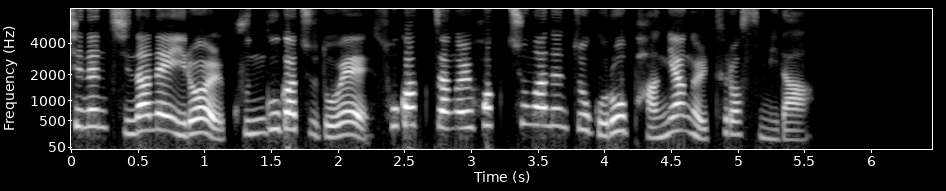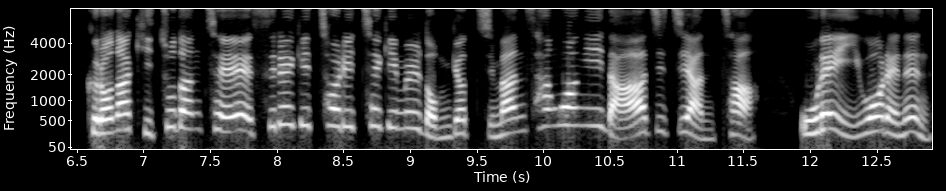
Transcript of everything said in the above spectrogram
시는 지난해 1월 군구가 주도해 소각장을 확충하는 쪽으로 방향을 틀었습니다. 그러나 기초단체에 쓰레기 처리 책임을 넘겼지만 상황이 나아지지 않자 올해 2월에는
